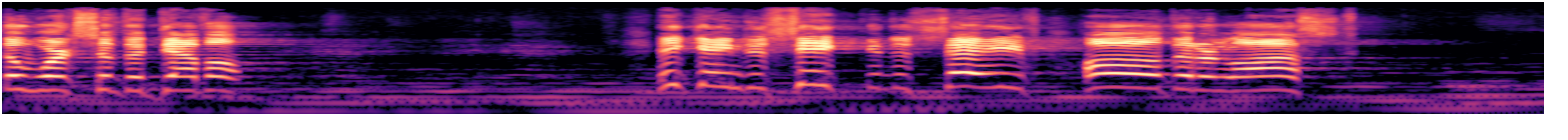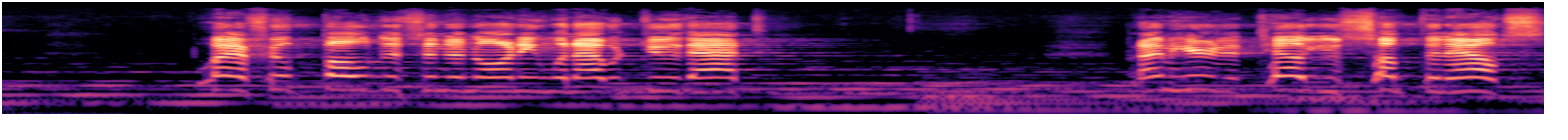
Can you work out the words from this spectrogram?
the works of the devil. He came to seek and to save all that are lost. Boy, I feel boldness and anointing when I would do that. But I'm here to tell you something else.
